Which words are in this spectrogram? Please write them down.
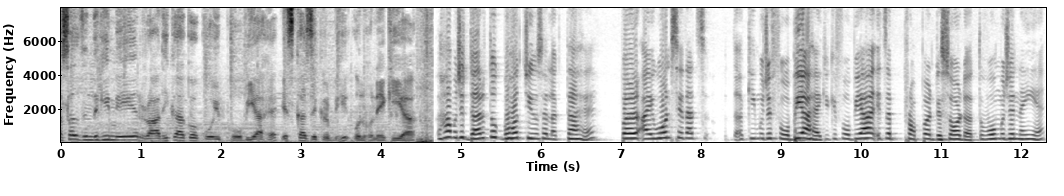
असल ज़िंदगी में राधिका को कोई फोबिया है इसका ज़िक्र भी उन्होंने किया हाँ मुझे डर तो बहुत चीज़ों से लगता है पर आई वोंट से दैट्स कि मुझे फोबिया है क्योंकि phobia it's a proper disorder तो वो मुझे नहीं है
